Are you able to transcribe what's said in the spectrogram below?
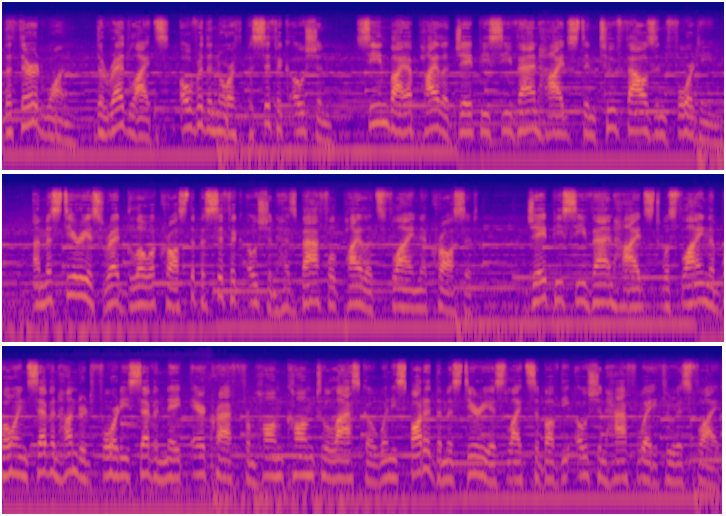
The third one, the red lights, over the North Pacific Ocean, seen by a pilot JPC Van Heijst in 2014. A mysterious red glow across the Pacific Ocean has baffled pilots flying across it. JPC Van Heijst was flying a Boeing 747 8 aircraft from Hong Kong to Alaska when he spotted the mysterious lights above the ocean halfway through his flight.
